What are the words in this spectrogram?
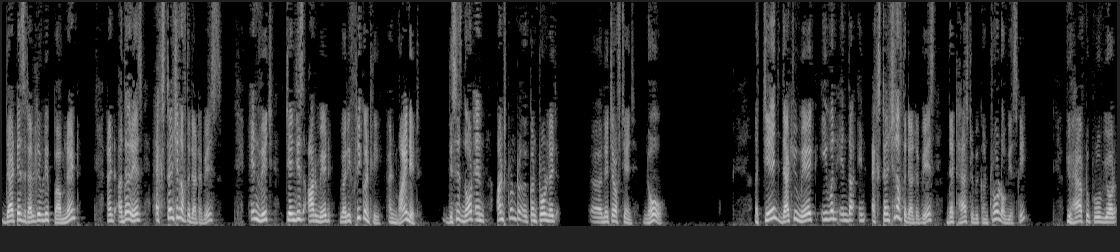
that is relatively permanent, and other is extension of the database, in which changes are made very frequently. And mind it, this is not an uncontrolled uh, nature of change. No, a change that you make even in the extension of the database, that has to be controlled obviously, you have to prove your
